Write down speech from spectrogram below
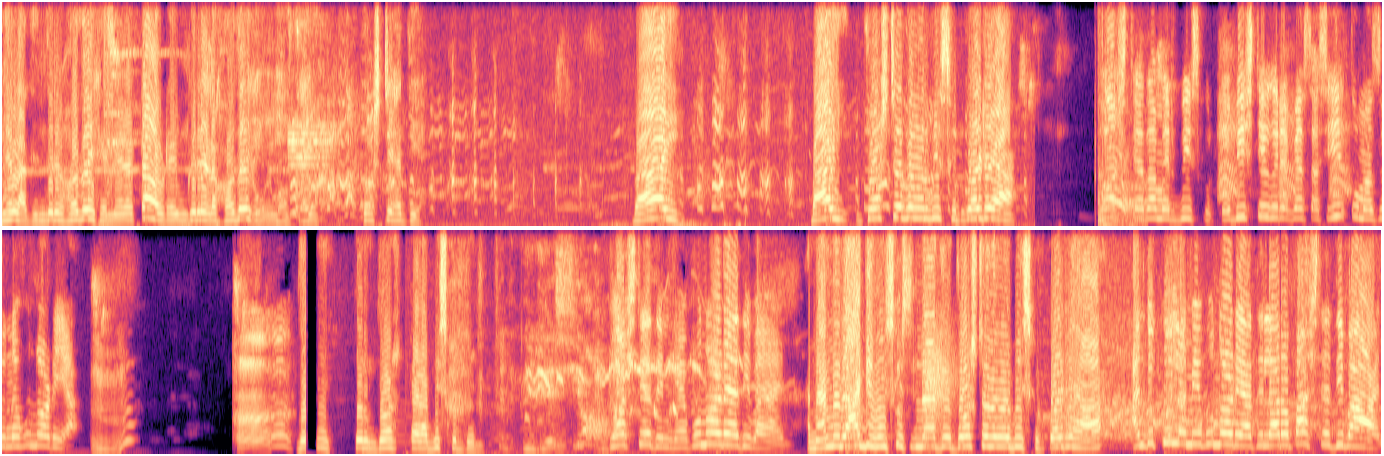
মেলা দিন ধরে হদাই খাই না টাও টাইম করে এটা হদাই খাই চাই দশ টাকা দিয়ে। ভাই ভাই দশ টাকা দামের বিস্কুট কয় টাকা? দশ টাকা দামের বিস্কুট বিশ টাকা করে বেচাছি তোমার জন্য পনেরো টাকা। ধরুন, দশ টাকা বিস্কুট দেন। দশ টাকা দিন খাই পনেরো টাকা দিবেন। আমি আপনার আগে হুস করছি না যে দশ টাকা বিস্কুট কয় টাকা? আমি তো কইলাম পনেরো টাকা দিলে আরও পাঁচ টাকা দিবেন।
